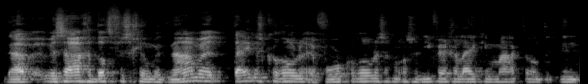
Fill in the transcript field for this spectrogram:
Nou, we zagen dat verschil met name tijdens corona en voor corona, zeg maar, als we die vergelijking maakten. Want het,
